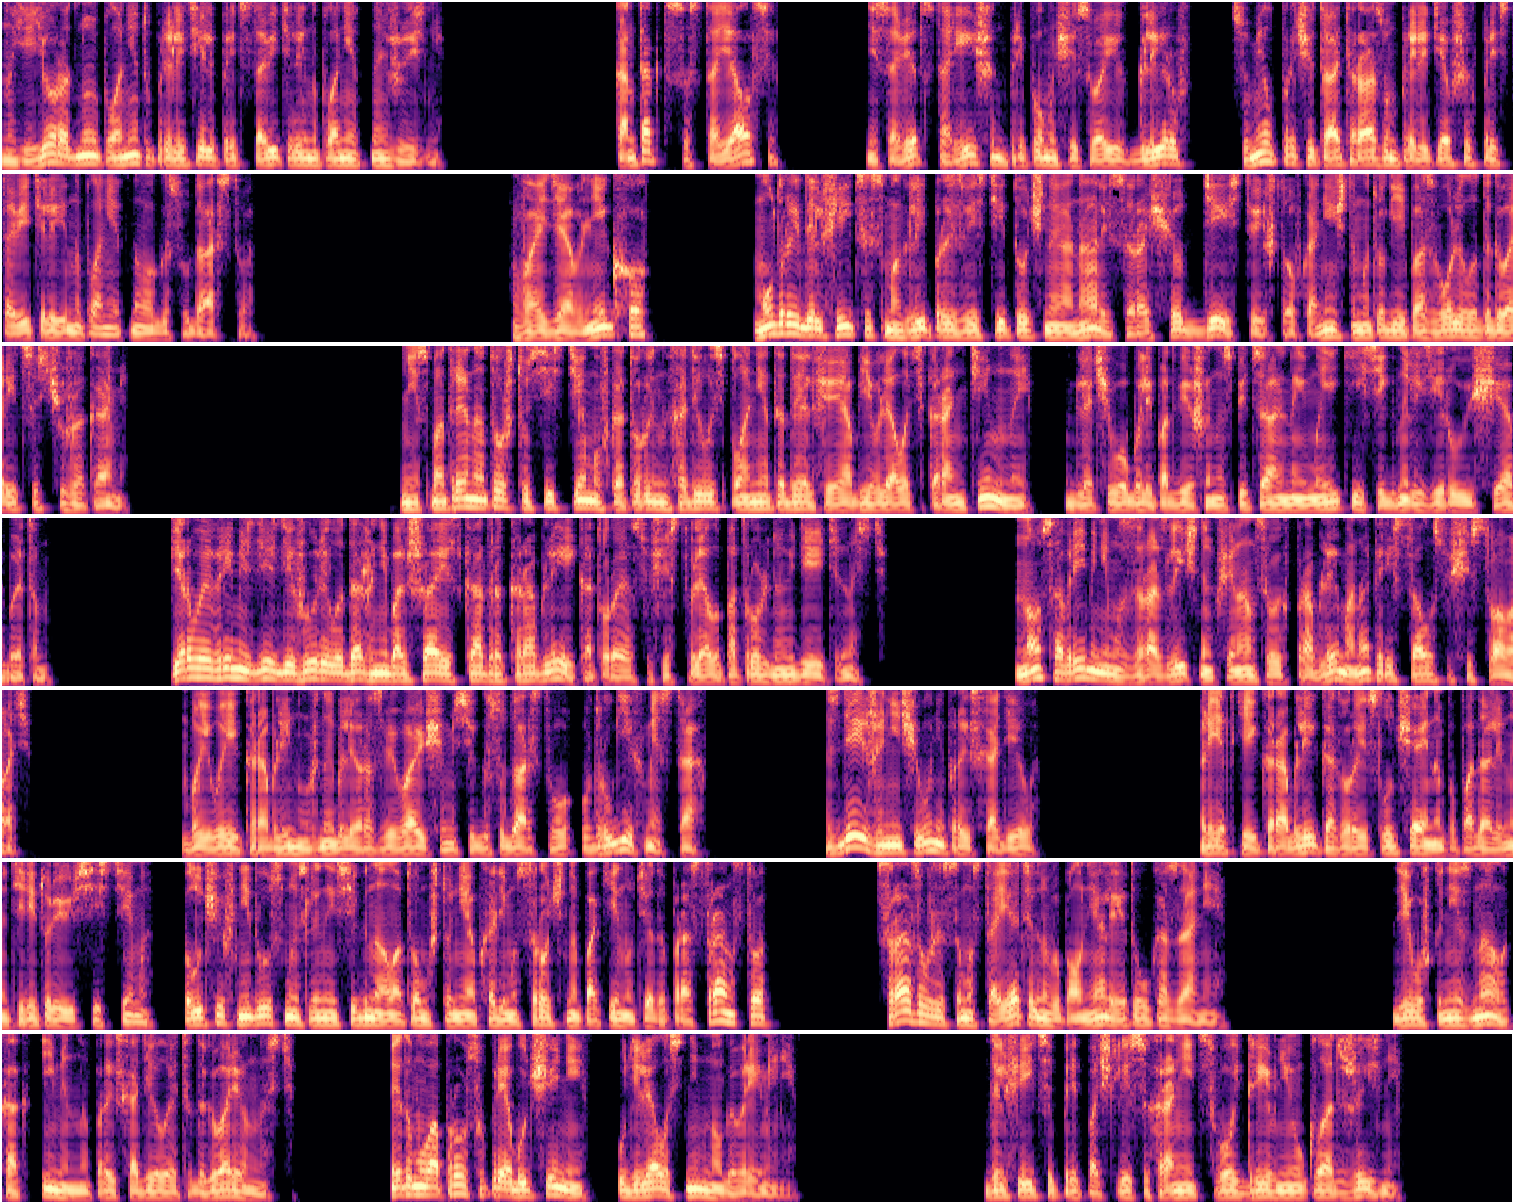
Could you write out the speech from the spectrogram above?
на ее родную планету прилетели представители инопланетной жизни. Контакт состоялся, и совет старейшин при помощи своих глиров сумел прочитать разум прилетевших представителей инопланетного государства. Войдя в Нигхо, мудрые дельфийцы смогли произвести точный анализ и расчет действий, что в конечном итоге и позволило договориться с чужаками. Несмотря на то, что система, в которой находилась планета Дельфия, объявлялась карантинной, для чего были подвешены специальные маяки, сигнализирующие об этом. Первое время здесь дежурила даже небольшая эскадра кораблей, которая осуществляла патрульную деятельность. Но со временем из-за различных финансовых проблем она перестала существовать. Боевые корабли нужны были развивающемуся государству в других местах. Здесь же ничего не происходило. Редкие корабли, которые случайно попадали на территорию системы, получив недвусмысленный сигнал о том, что необходимо срочно покинуть это пространство, сразу же самостоятельно выполняли это указание. Девушка не знала, как именно происходила эта договоренность. Этому вопросу при обучении уделялось немного времени. Дельфийцы предпочли сохранить свой древний уклад жизни.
